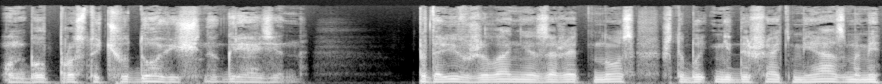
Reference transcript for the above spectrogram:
Он был просто чудовищно грязен. Подавив желание зажать нос, чтобы не дышать миазмами,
